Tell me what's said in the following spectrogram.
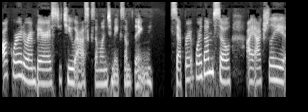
awkward or embarrassed to ask someone to make something separate for them. So I actually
